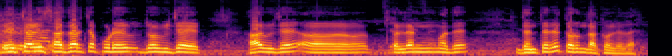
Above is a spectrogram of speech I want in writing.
बेचाळीस हजारच्या पुढे. जो विजय आहे हा विजय कल्याणमध्ये जनतेने करून दाखवलेला आहे.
